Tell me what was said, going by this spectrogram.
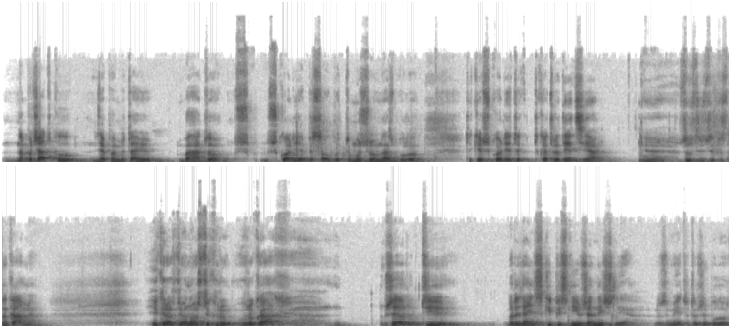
На початку, я пам'ятаю, багато в школі я писав, бо тому що в нас було таке в школі так- така традиція е, зустріч з випускниками. Якраз в 90-х роках вже ті радянські пісні вже не йшли. Розумієте, то вже було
